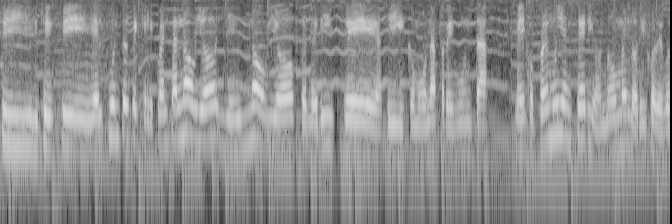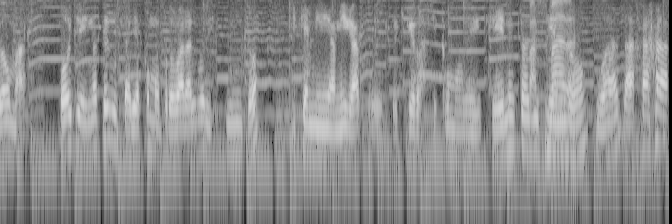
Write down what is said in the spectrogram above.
Sí, sí, sí. El punto es de que le cuenta al novio y el novio pues le dice así como una pregunta. Me dijo, fue muy en serio, no me lo dijo de broma. Oye, ¿y no te gustaría como probar algo distinto? Y que mi amiga pues se quedó así como de, ¿qué me estás Pasmada. diciendo? What? Ajá.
